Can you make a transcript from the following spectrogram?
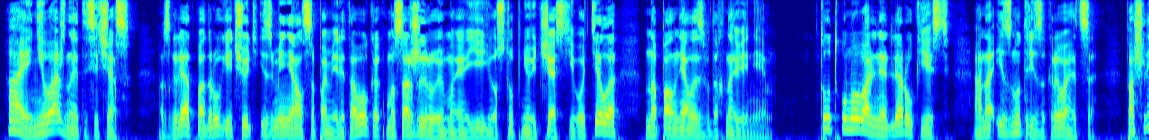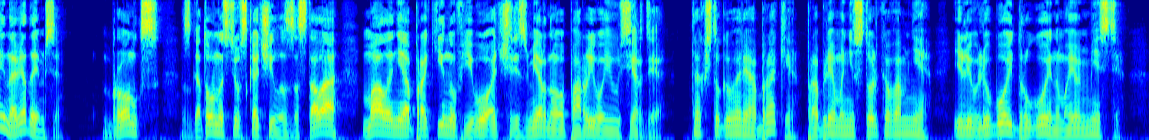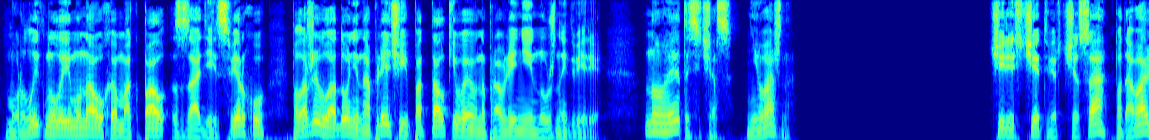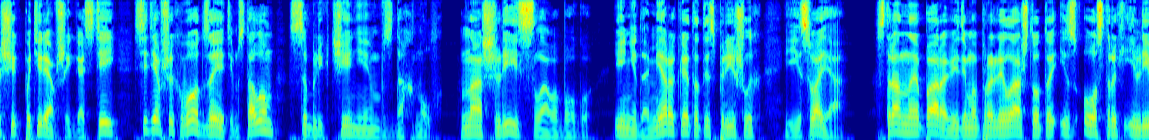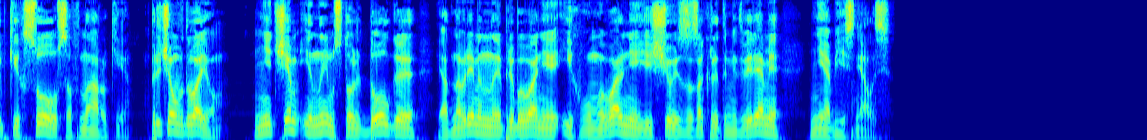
«Ай, неважно это сейчас». Взгляд подруги чуть изменялся по мере того, как массажируемая ее ступней часть его тела наполнялась вдохновением. «Тут умывальня для рук есть. Она изнутри закрывается. Пошли, наведаемся». Бронкс с готовностью вскочил из-за стола, мало не опрокинув его от чрезмерного порыва и усердия. «Так что, говоря о браке, проблема не столько во мне или в любой другой на моем месте». Мурлыкнула ему на ухо Макпал сзади и сверху, положив ладони на плечи и подталкивая в направлении нужной двери. «Но это сейчас не важно». Через четверть часа подавальщик, потерявший гостей, сидевших вот за этим столом, с облегчением вздохнул. Нашлись, слава богу, и недомерок этот из пришлых, и своя. Странная пара, видимо, пролила что-то из острых и липких соусов на руки, причем вдвоем. Ничем иным столь долгое и одновременное пребывание их в умывальне еще и за закрытыми дверями не объяснялось.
